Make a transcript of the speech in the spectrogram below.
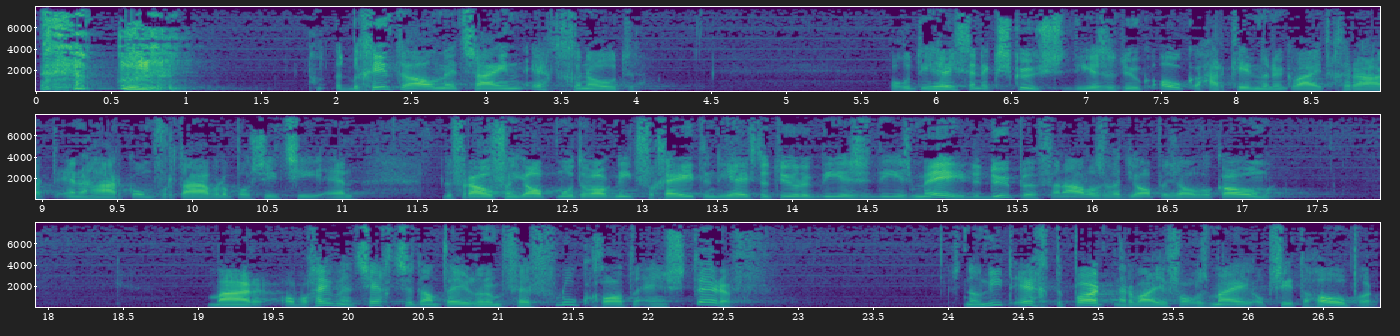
het begint al met zijn echtgenote. Maar goed, die heeft een excuus. Die is natuurlijk ook haar kinderen kwijtgeraakt en haar comfortabele positie. En de vrouw van Job moeten we ook niet vergeten. Die heeft natuurlijk, die is, die is mee, de dupe van alles wat Job is overkomen. Maar op een gegeven moment zegt ze dan tegen hem, vervloek God en sterf. Dat is nou niet echt de partner waar je volgens mij op zit te hopen.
